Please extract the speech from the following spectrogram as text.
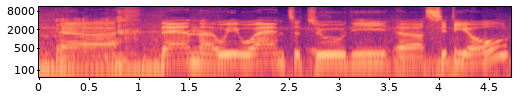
Uh, then we went to the uh, city hall.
